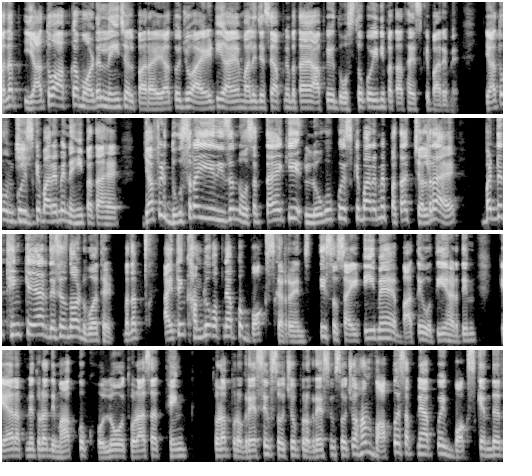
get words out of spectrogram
मतलब या तो आपका मॉडल नहीं चल पा रहा है या तो जो आई आई टी आई एम वाले जैसे आपने बताया आपके दोस्तों को ही नहीं पता था इसके बारे में या तो उनको इसके बारे में नहीं पता है या फिर दूसरा ये रीजन हो सकता है कि लोगों को इसके बारे में पता चल रहा है बट दे थिंक यार this is not worth it मतलब आई थिंक हम लोग अपने आप को बॉक्स कर रहे हैं जितनी सोसाइटी में बातें होती हैं हर दिन कि यार अपने थोड़ा दिमाग को खोलो थोड़ा सा थिंक थोड़ा प्रोग्रेसिव सोचो प्रोग्रेसिव सोचो हम वापस अपने आप को एक बॉक्स के अंदर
